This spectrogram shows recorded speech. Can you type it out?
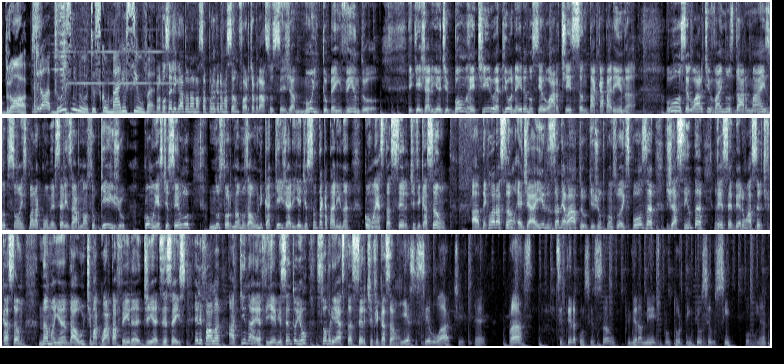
Drops. Drops. Dois minutos com Mário Silva. Para você ligado na nossa programação, forte abraço, seja muito bem-vindo. E Queijaria de Bom Retiro é pioneira no selo Arte Santa Catarina. O selo Arte vai nos dar mais opções para comercializar nosso queijo. Com este selo, nos tornamos a única queijaria de Santa Catarina com esta certificação. A declaração é de Air Zanelato, que junto com sua esposa Jacinta receberam a certificação na manhã da última quarta-feira, dia 16. Ele fala aqui na FM 101 sobre esta certificação. E esse selo arte, é para se ter a concessão, primeiramente o produtor tem que ter o selo SIM, né?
